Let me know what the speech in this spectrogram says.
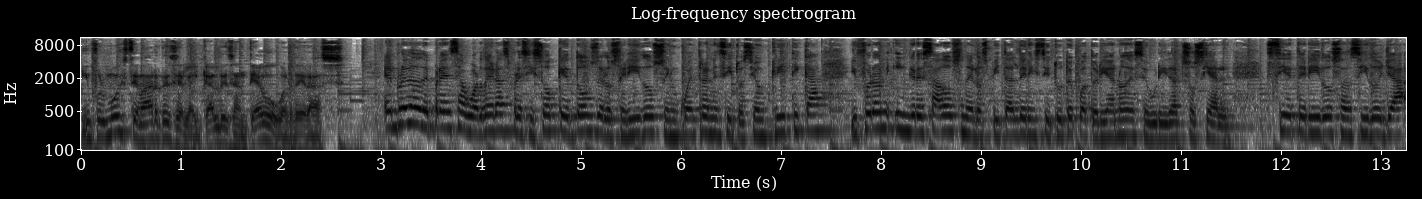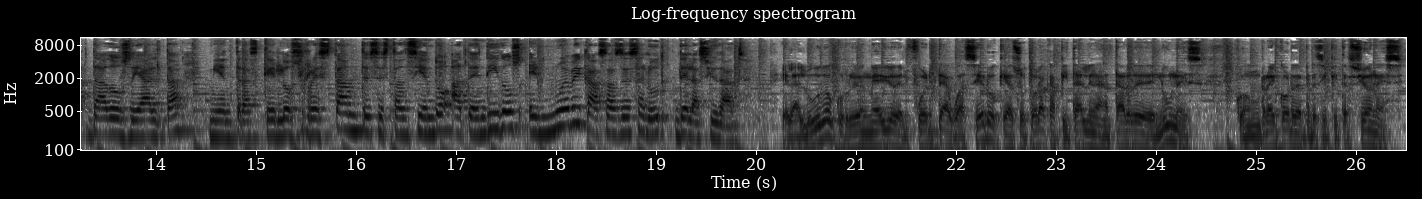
informó este martes el alcalde Santiago Guarderas. En rueda de prensa, Guarderas precisó que dos de los heridos se encuentran en situación crítica y fueron ingresados en el hospital del Instituto Ecuatoriano de Seguridad Social. Siete heridos han sido ya dados de alta, mientras que los restantes están siendo atendidos en nueve casas de salud de la ciudad. El aludo ocurrió en medio del fuerte aguacero que azotó la capital en la tarde de lunes, con un récord de precipitaciones.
